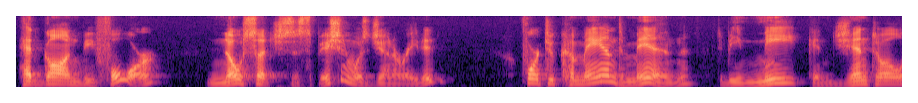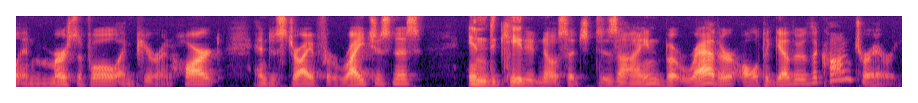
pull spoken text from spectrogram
had gone before, no such suspicion was generated, for to command men to be meek and gentle and merciful and pure in heart and to strive for righteousness indicated no such design, but rather altogether the contrary.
